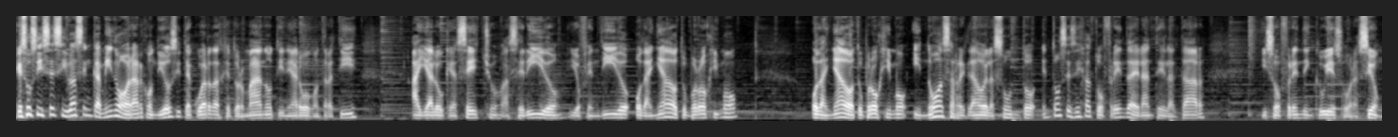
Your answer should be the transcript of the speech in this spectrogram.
Jesús dice, si vas en camino a orar con Dios y te acuerdas que tu hermano tiene algo contra ti, hay algo que has hecho, has herido y ofendido o dañado a tu prójimo, o dañado a tu prójimo y no has arreglado el asunto, entonces deja tu ofrenda delante del altar y su ofrenda incluye su oración.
